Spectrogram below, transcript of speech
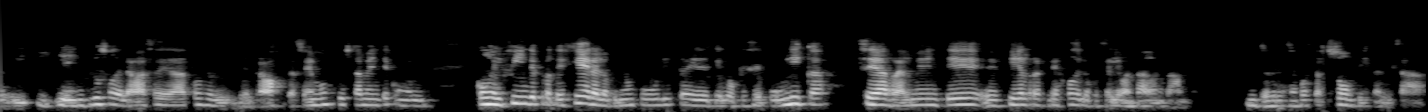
e incluso de la base de datos del, del, trabajo que hacemos justamente con el, con el fin de proteger a la opinión pública y de que lo que se publica sea realmente eh, fiel reflejo de lo que se ha levantado en campo. Entonces las encuestas son fiscalizadas.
